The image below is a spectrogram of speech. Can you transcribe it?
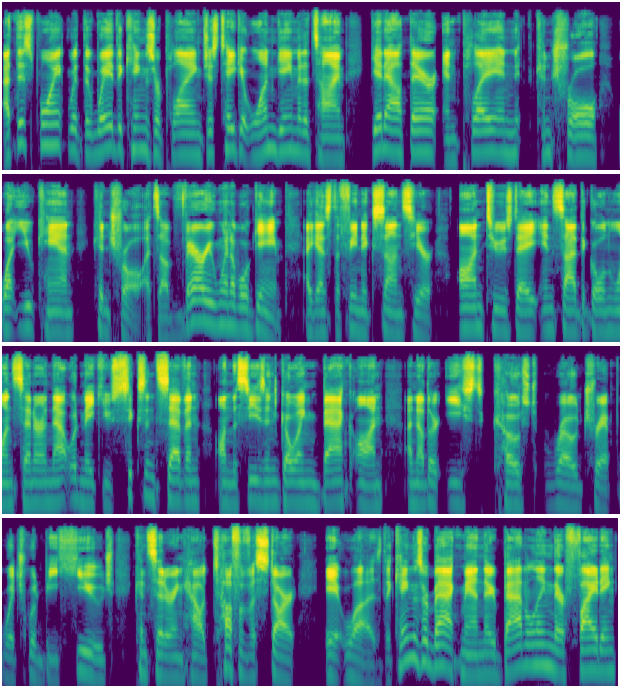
At this point, with the way the Kings are playing, just take it one game at a time, get out there and play and control what you can control. It's a very winnable game against the Phoenix Suns here on Tuesday inside the Golden One Center, and that would make you six and seven on the season, going back on another East Coast road trip, which would be huge considering how tough of a start it was. The Kings are back, man. They're battling, they're fighting,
